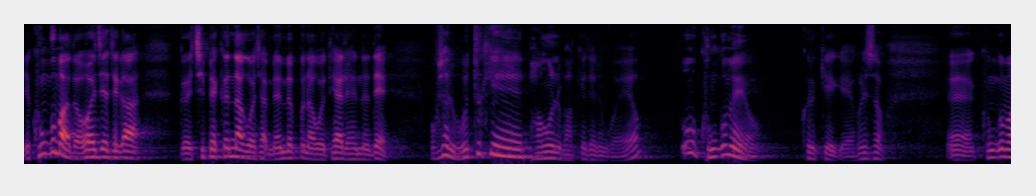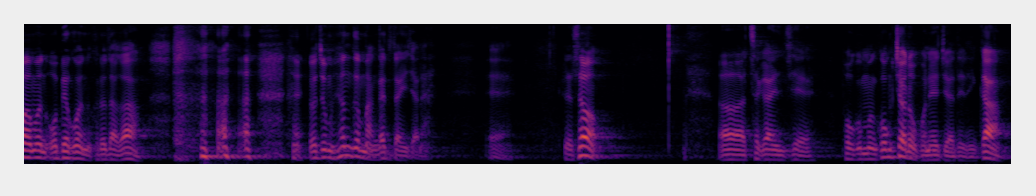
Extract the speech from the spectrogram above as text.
예, 궁금하다. 어제 제가 그 집회 끝나고 자 몇몇 분하고 대화를 했는데 목사님 어떻게 방언을 받게 되는 거예요? 너무 궁금해요. 그렇게 얘기해요. 그래서 예, 궁금하면 500원 그러다가 요즘 현금 안 가지고 다니잖아. 예, 그래서 어, 제가 이제 복음은 공짜로 보내줘야 되니까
